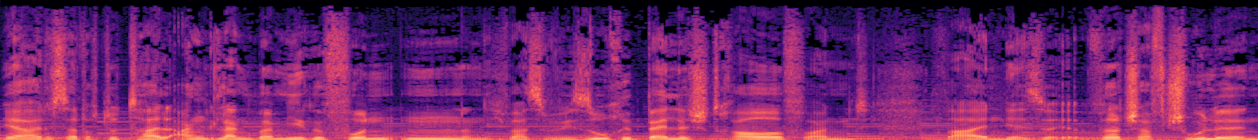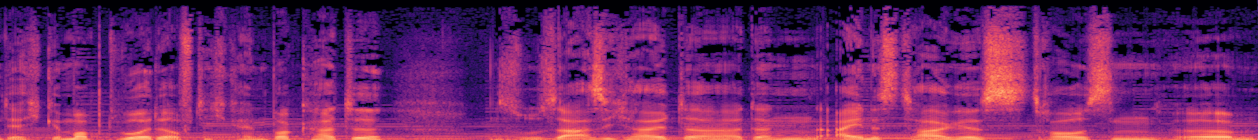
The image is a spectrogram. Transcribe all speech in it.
ja, das hat doch total Anklang bei mir gefunden. Und ich war sowieso rebellisch drauf und war in dieser Wirtschaftsschule, in der ich gemobbt wurde, auf die ich keinen Bock hatte so saß ich halt da dann eines Tages draußen ähm,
